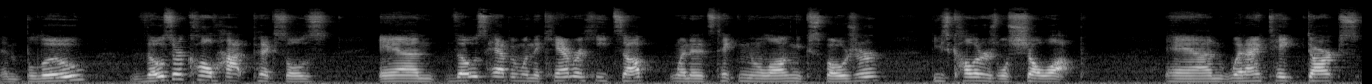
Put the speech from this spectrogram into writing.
and blue, those are called hot pixels, and those happen when the camera heats up, when it's taking a long exposure, these colors will show up. And when I take darks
